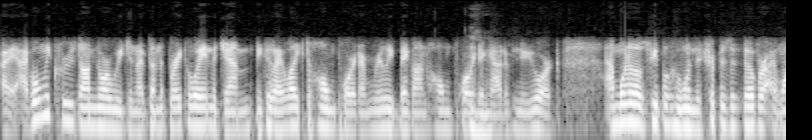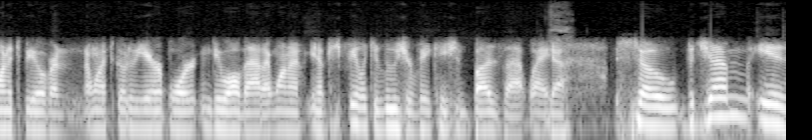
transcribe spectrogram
I, I've only cruised on Norwegian. I've done the breakaway and the Gem because I like to home port. I'm really big on home porting mm-hmm. out of New York. I'm one of those people who, when the trip is over, I want it to be over. I want it to go to the airport and do all that. I want to, you know, cause you feel like you lose your vacation buzz that way. Yeah so the gem is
